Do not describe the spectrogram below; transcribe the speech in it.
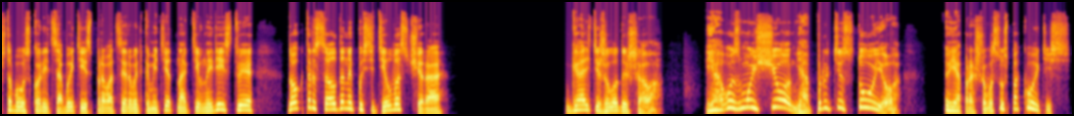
чтобы ускорить события и спровоцировать комитет на активные действия, доктор Селдон и посетил вас вчера». Галь тяжело дышал. «Я возмущен! Я протестую!» «Я прошу вас, успокойтесь.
